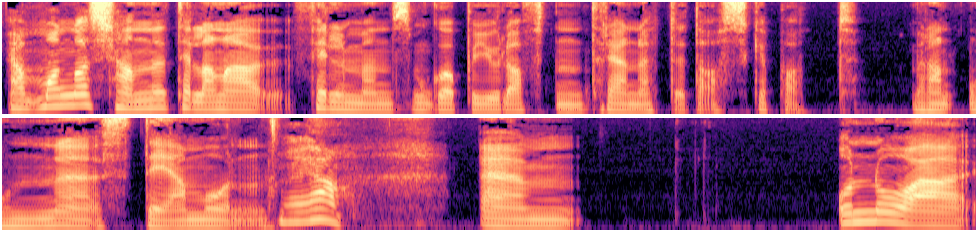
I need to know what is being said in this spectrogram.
Ja, mange av oss kjenner til denne filmen som går på julaften, 'Tre nøtter til Askepott', med den onde stemoren. Ja. Um, og nå er,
